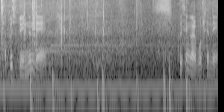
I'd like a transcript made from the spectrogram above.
잡힐 수도 있는데 그 생각을 못했네요.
